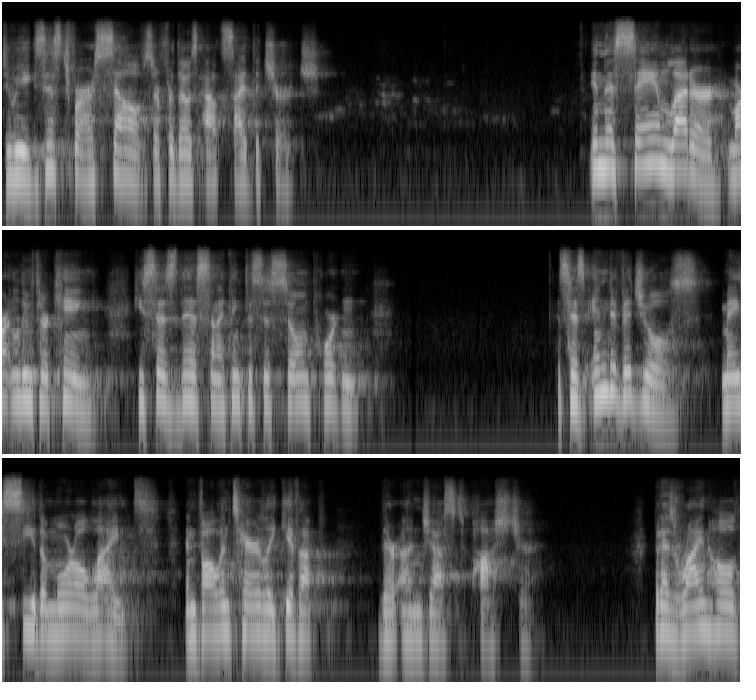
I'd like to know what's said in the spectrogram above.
Do we exist for ourselves or for those outside the church? In this same letter, Martin Luther King, he says this, and I think this is so important. It says, individuals may see the moral light and voluntarily give up their unjust posture. But as Reinhold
